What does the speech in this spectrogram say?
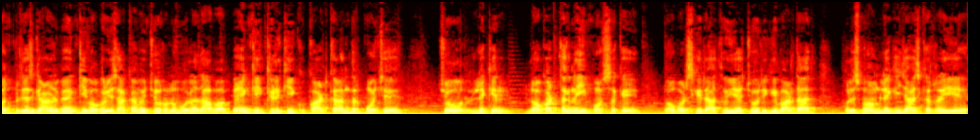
मध्य प्रदेश ग्रामीण बैंक की बगुरी शाखा में चोरों ने बोला धावा। बैंक की खिड़की को काटकर अंदर पहुँचे चोर, लेकिन लॉकर तक नहीं पहुँच सके। नौ वर्ष की रात हुई है, चोरी की वारदात। पुलिस मामले की जाँच कर रही है।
